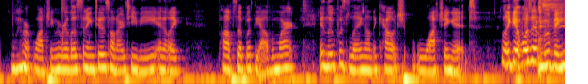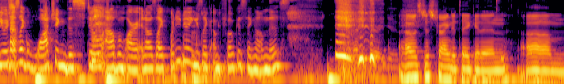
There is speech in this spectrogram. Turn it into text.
we weren't watching we were listening to this on our tv and it like pops up with the album art and luke was laying on the couch watching it like it wasn't moving he was just like watching the still album art and i was like what are you doing he's like i'm focusing on this That's very good. I was just trying to take it in. Um,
